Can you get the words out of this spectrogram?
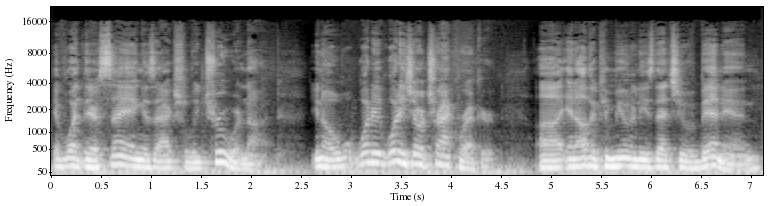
if what they're saying is actually true or not. You know, what is, what is your track record uh, in other communities that you've been in?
